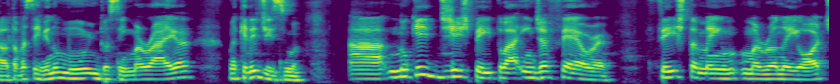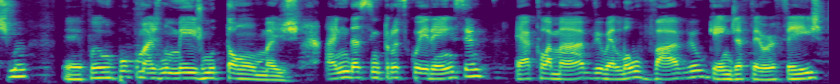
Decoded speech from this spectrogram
Ela tava servindo muito, assim, Mariah, uma queridíssima. Ah, no que diz respeito a India Ferrer, fez também uma runway ótima. É, foi um pouco mais no mesmo tom, mas ainda assim trouxe coerência. É aclamável, é louvável que a India Ferrer fez.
